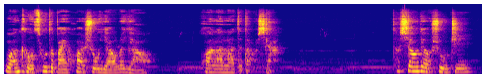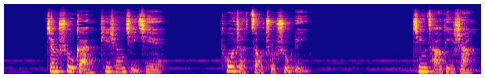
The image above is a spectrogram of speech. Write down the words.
碗口粗的白桦树摇了摇，哗啦啦的倒下。他削掉树枝，将树干劈成几节，拖着走出树林。青草地上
